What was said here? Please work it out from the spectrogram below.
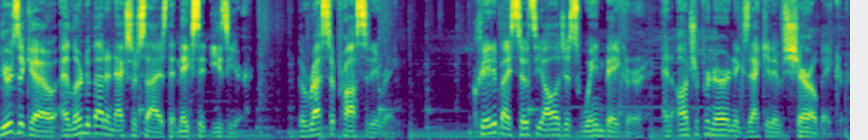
Years ago, I learned about an exercise that makes it easier the reciprocity ring, created by sociologist Wayne Baker and entrepreneur and executive Cheryl Baker.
